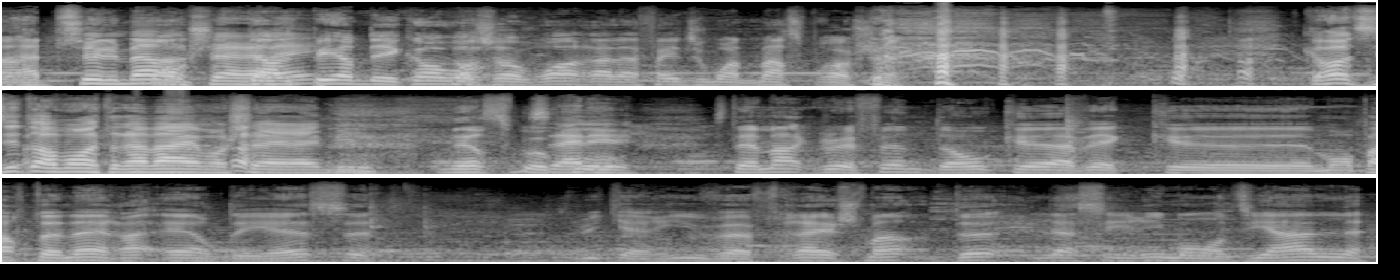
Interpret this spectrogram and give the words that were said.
Absolument, dans, mon cher Dans Alain. le pire des cas, on va se revoir à la fin du mois de mars prochain. Continue ton bon travail, mon cher ami. merci beaucoup. Salut. C'était Marc Griffin, donc euh, avec euh, mon partenaire à RDS, lui qui arrive fraîchement de la Série mondiale.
